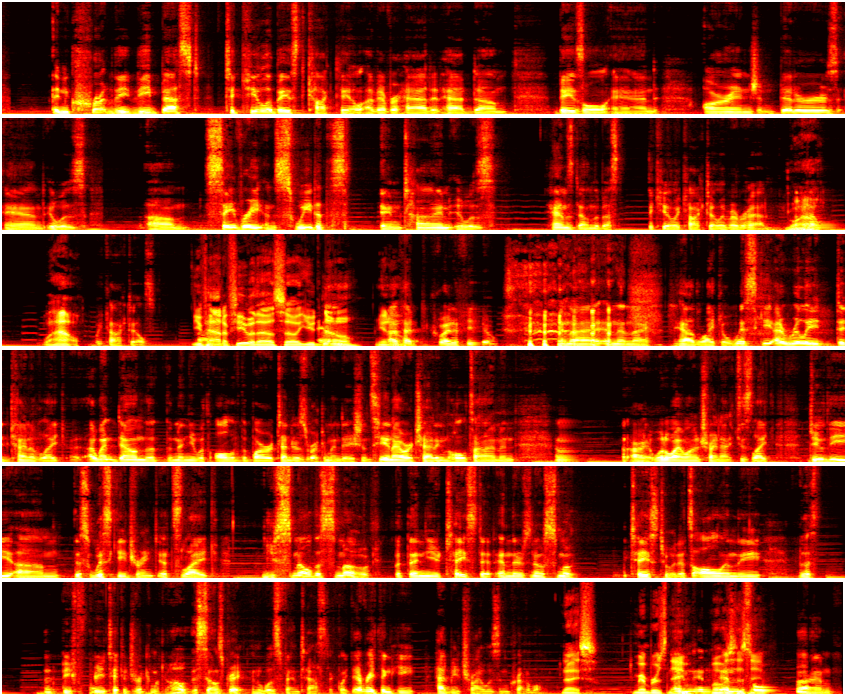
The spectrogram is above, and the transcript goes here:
Incre- the the best tequila based cocktail I've ever had. It had um, basil and orange and bitters, and it was um, savory and sweet at the same time. It was hands down the best tequila cocktail I've ever had. Wow. Wow. We cocktails. You've had a few of those, so you'd know. You know. I've had quite a few, and I and then I had like a whiskey. I really did kind of like I went down the, the menu with all of the bartender's recommendations. He and I were chatting the whole time, and, and all right, what do I want to try next? He's like, do the um, this whiskey drink. It's like you smell the smoke, but then you taste it, and there's no smoke taste to it. It's all in the the before you take a drink. I'm like, oh, this sounds great, and it was fantastic. Like everything he had me try was incredible. nice. You remember his name? And, and, what was his name? time,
